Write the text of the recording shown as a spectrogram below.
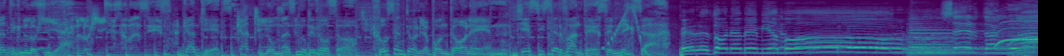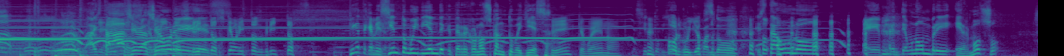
La tecnología, tecnología, sus avances, gadgets, lo más novedoso. José Antonio Pontón en Jesse Cervantes en Nexa. Perdóname, mi amor, ser tan guapo. Ahí está, señoras y Qué bonitos señores. gritos, qué bonitos gritos. Fíjate que me siento muy bien de que te reconozcan tu belleza. Sí, qué bueno. Me siento bien. Orgulloso. Cuando está uno eh, frente a un hombre hermoso,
